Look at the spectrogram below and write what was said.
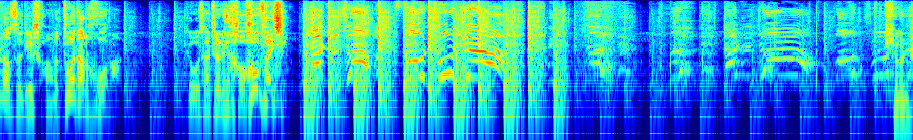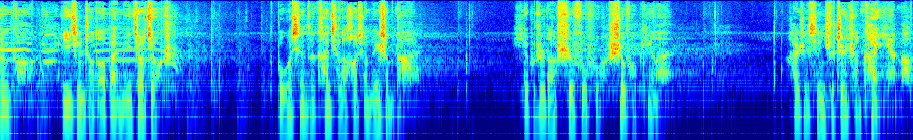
知道自己闯了多大的祸吗？给我在这里好好反省！大师兄，放我出去！大师兄，放我出去！听闻正堂已经找到百媚教教主，不过现在看起来好像没什么大碍，也不知道师傅父是否平安，还是先去镇上看一眼吧。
